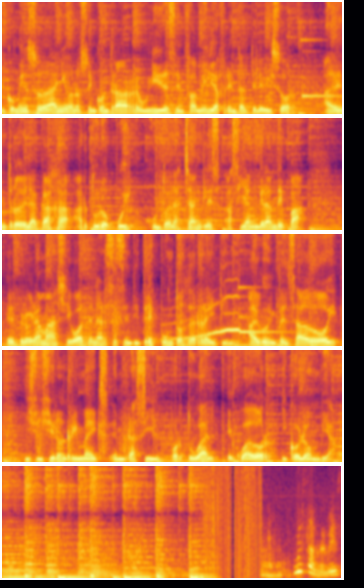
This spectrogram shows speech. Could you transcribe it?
El comienzo de año nos encontraba reunidos en familia frente al televisor. Adentro de la caja, Arturo Puig junto a las chancles hacían grande pa. El programa llegó a tener 63 puntos de rating, algo impensado hoy, y se hicieron remakes en Brasil, Portugal, Ecuador y Colombia. ¿No es al revés?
